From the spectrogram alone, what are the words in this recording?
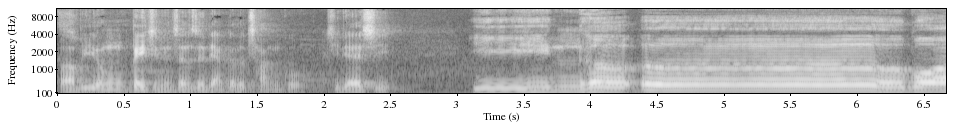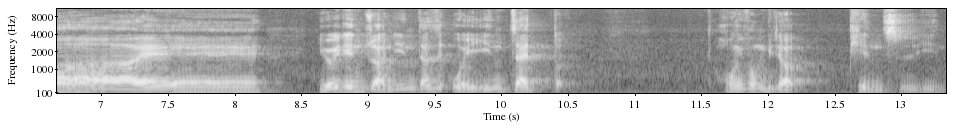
啊，比如《悲情的城市》两个都唱过，记得是，银河我的，有一点转音，但是尾音在抖，洪一峰比较偏直音，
